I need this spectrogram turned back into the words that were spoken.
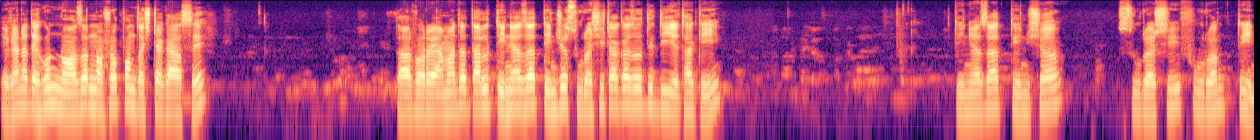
এখানে দেখুন ন হাজার টাকা আছে। তারপরে আমাদের তাহলে তিন হাজার তিনশো চুরাশি টাকা যদি দিয়ে থাকি, তিন হাজার তিনশো চুরাশি পূরণ তিন।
